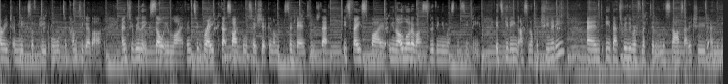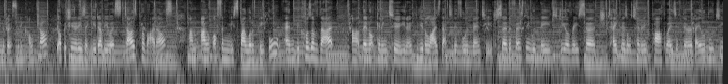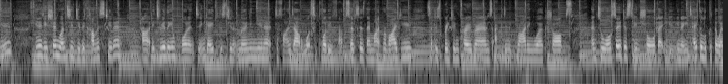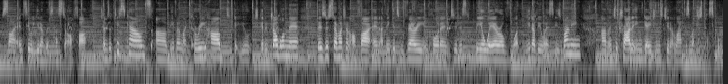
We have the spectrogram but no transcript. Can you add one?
encourage a mix of people to come together and to really excel in life and to break that cycle of socioeconomic disadvantage that is faced by you know a lot of us living in Western Sydney. It's giving us an opportunity and it, that's really reflected in the staff's attitude and the university culture. The opportunities that UWS does provide us um, are often missed by a lot of people and because of that uh, they're not getting to you know utilise that to their full advantage. So the first thing would be to do your research, take those alternative pathways if they're available to you. In addition, once you do become a student, uh, it's really important to engage the Student Learning Unit to find out what supportive um, services they might provide you, such as bridging programs, academic writing workshops, and to also just ensure that you, you know, you take a look at the website and see what UWS has to offer in terms of discounts, um, even like Career Hub to get you to get a job on there. There's just so much on offer, and I think it's very important to just be aware of what UWS is running um, and to try to engage in the student life as much as possible.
